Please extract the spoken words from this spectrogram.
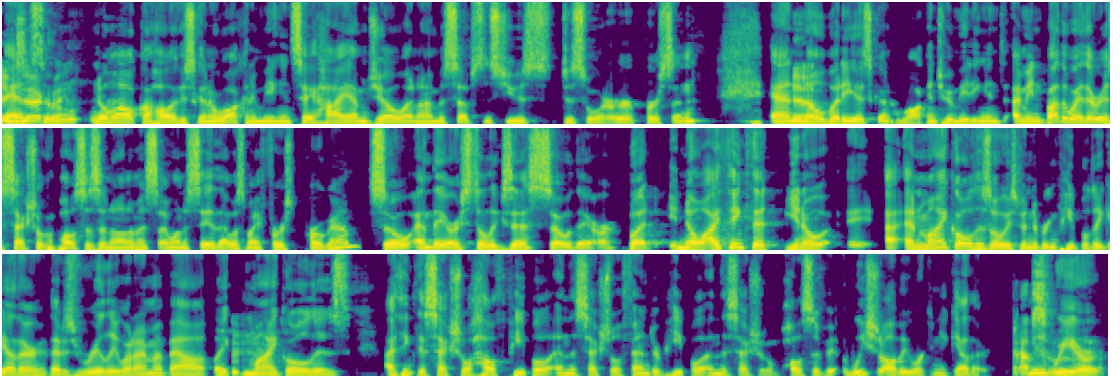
Exactly. And so no alcoholic is going to walk in a meeting and say, "Hi, I'm Joe, and I'm a substance use disorder person," and yeah. nobody is going to walk into a meeting and. I mean, by the way, there is Sexual Compulsives Anonymous. I want to say that was my first program. So, and they are still exist. So there. But you know, I think that you know, eh, and my goal has always been to bring people together. That is really what I'm about. Like mm-hmm. my goal is, I think the sexual health people and the sexual offender people and the sexual compulsive, we should all be working together. Absolutely. I mean, we are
